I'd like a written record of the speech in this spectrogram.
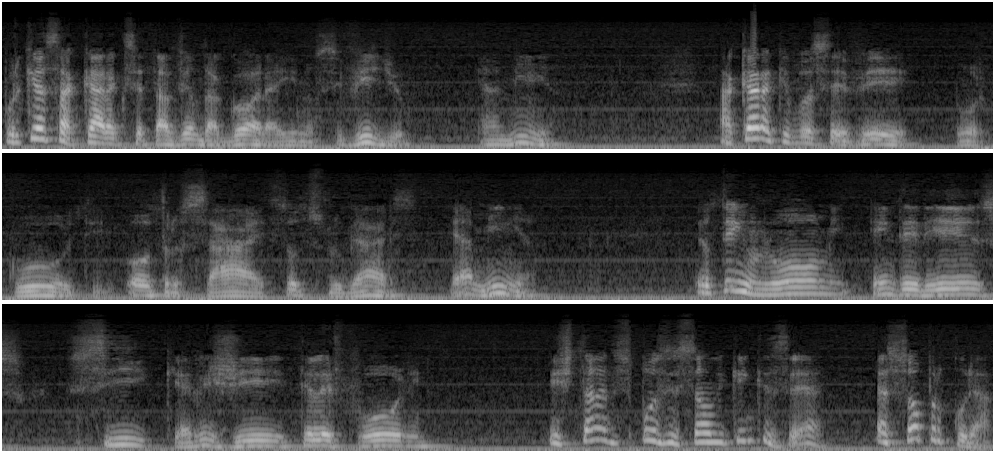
Porque essa cara que você está vendo agora aí nesse vídeo é a minha. A cara que você vê no Orkut, outros sites, outros lugares, é a minha. Eu tenho nome, endereço, SIC, RG, telefone. Está à disposição de quem quiser. É só procurar.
